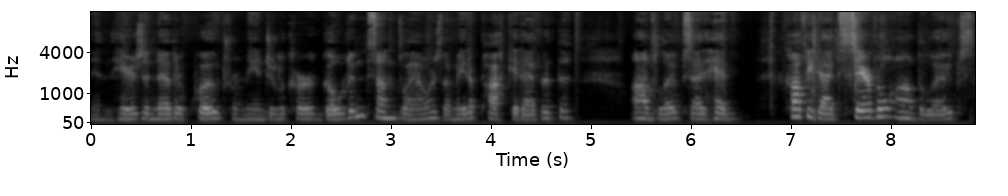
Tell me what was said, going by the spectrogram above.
And here's another quote from Angela Kerr, Golden Sunflowers. I made a pocket out of the envelopes. I had coffee dyed several envelopes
